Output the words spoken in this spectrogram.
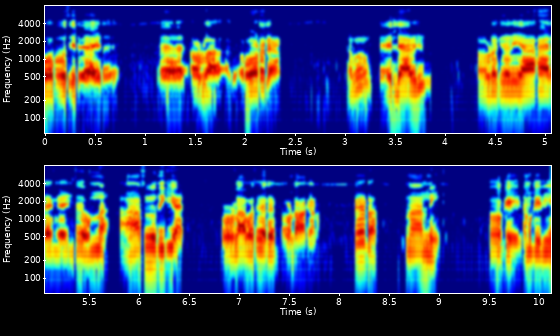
ഓപ്പോസിറ്റ് ആയിട്ട് ഏഹ്, ഉള്ള ഹോട്ടലാണ്. അപ്പം എല്ലാവരും അവിടെ കയറി ആഹാരം കഴിച്ച് ഒന്ന് ആസ്വദിക്കാൻ ഉള്ള അവസരം ഉണ്ടാക്കണം. കേട്ടോ? നന്ദി. ഓക്കെ നമുക്ക് ഇനി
